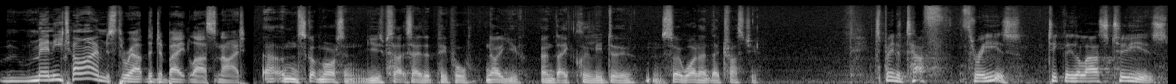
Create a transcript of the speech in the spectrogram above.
many times throughout the debate last night. Um, Scott Morrison, you say say that people know you, and they clearly do. So why don't they trust you? It's been a tough three years, particularly the last two years.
